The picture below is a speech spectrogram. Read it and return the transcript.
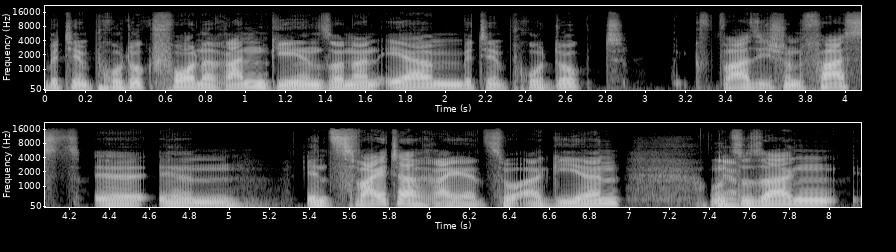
mit dem Produkt vorne rangehen, sondern eher mit dem Produkt quasi schon fast äh, in, in zweiter Reihe zu agieren und ja. zu sagen, äh,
